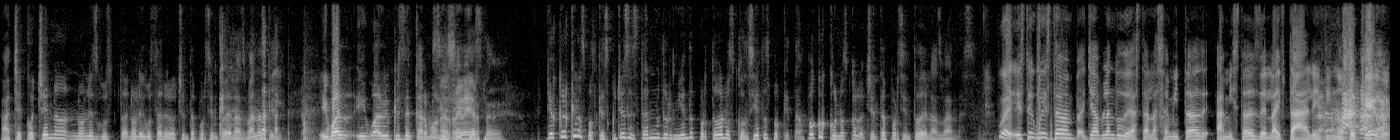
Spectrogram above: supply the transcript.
a Checoche no, no les gusta, no le gustan el 80% de las bandas que igual, igual Christian Carmona Sí, al revés. cierto, güey. Yo creo que los escuchas están durmiendo por todos los conciertos porque tampoco conozco el 80% de las bandas. Güey, este güey estaba ya hablando de hasta las amistad- amistades de Life Talent y no sé qué, güey.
